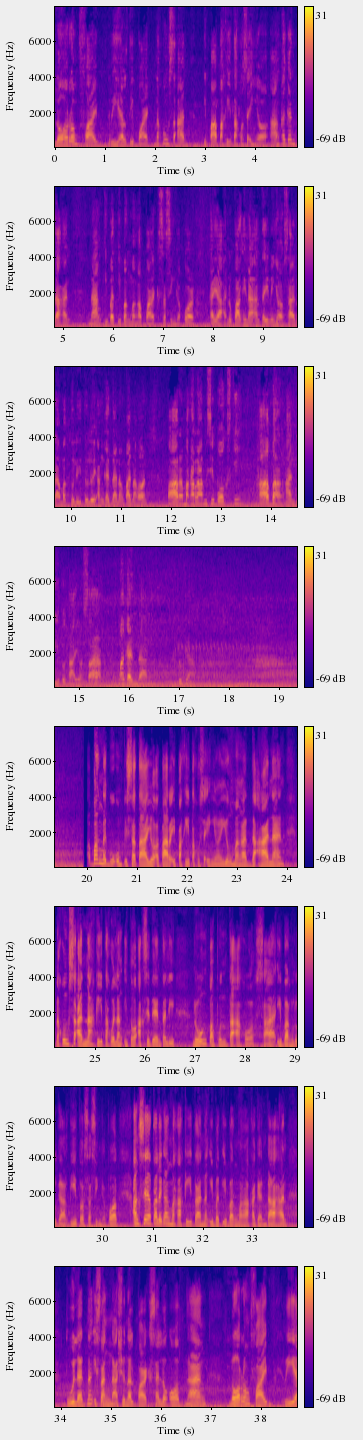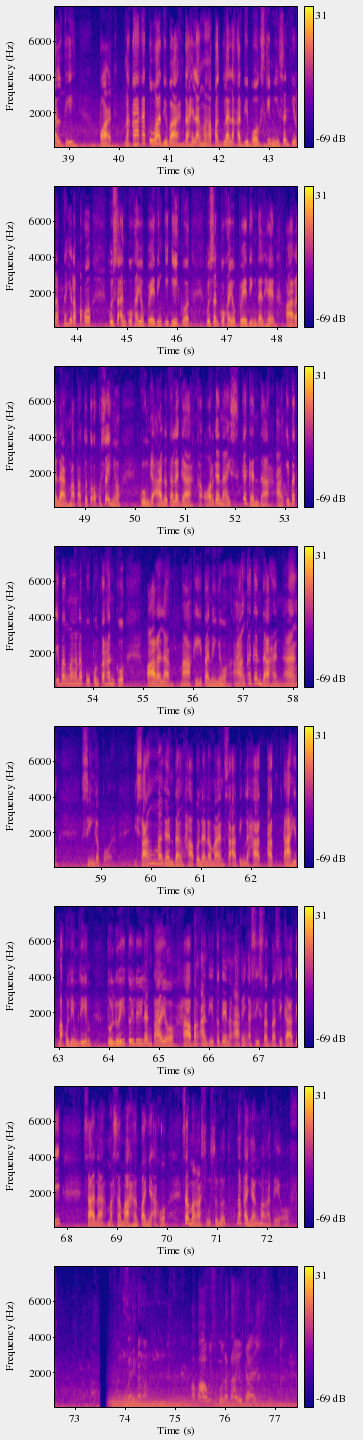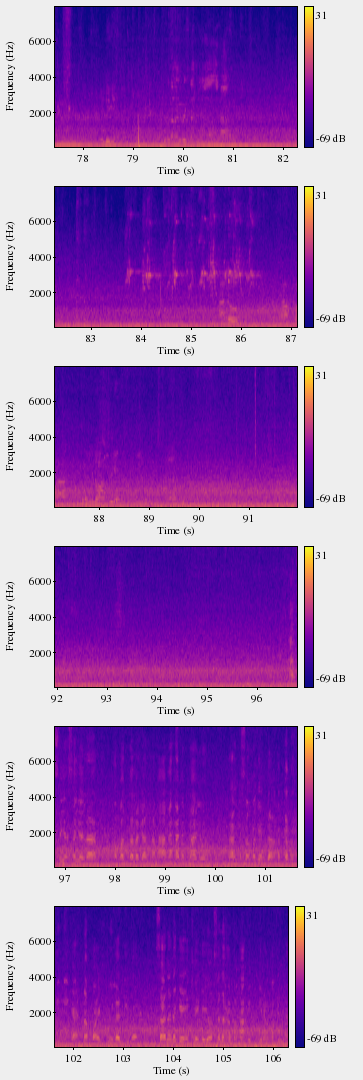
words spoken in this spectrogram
Lorong 5 Realty Park na kung saan ipapakita ko sa inyo ang kagandahan ng iba't ibang mga park sa Singapore. Kaya ano pang inaantay ninyo? Sana magtuloy-tuloy ang ganda ng panahon para makarami si Bogsky habang andito tayo sa magandang lugar. Habang nag-uumpisa tayo at para ipakita ko sa inyo yung mga daanan na kung saan nakita ko lang ito accidentally nung papunta ako sa ibang lugar dito sa Singapore. Ang saya talagang makakita ng iba't ibang mga kagandahan tulad ng isang national park sa loob ng Lorong 5 Realty Park. Nakakatuwa, di ba? Dahil ang mga paglalakad ni Bogsky, minsan hirap na hirap ako kung saan ko kayo pwedeng iikot, kung saan ko kayo pwedeng dalhin para lang mapatotoo ko sa inyo kung gaano talaga ka-organize, kaganda ang iba't ibang mga napupuntahan ko para lang makita ninyo ang kagandahan ng Singapore. Isang magandang hapon na naman sa ating lahat at kahit makulimlim, tuloy-tuloy lang tayo habang andito din ang aking assistant na si Cathy. Sana masamahan pa niya ako sa mga susunod ng kanyang mga day off. Saya. Papawis muna tayo guys. Ang saya-saya lang kapag talagang nakakahanap tayo ng isang maganda at katahimikan na park tulad dito. Sana nag enjoy kayo sa lahat ng aking pinapakita.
